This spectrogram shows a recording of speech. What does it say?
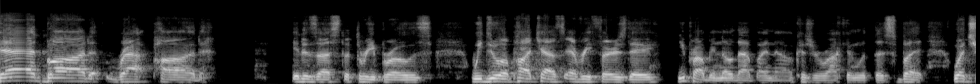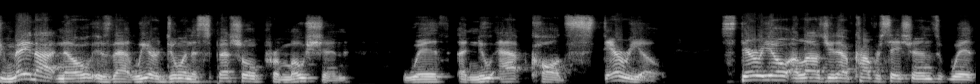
Dad Bod Rap Pod. It is us, the three bros. We do a podcast every Thursday. You probably know that by now because you're rocking with us. But what you may not know is that we are doing a special promotion with a new app called Stereo. Stereo allows you to have conversations with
